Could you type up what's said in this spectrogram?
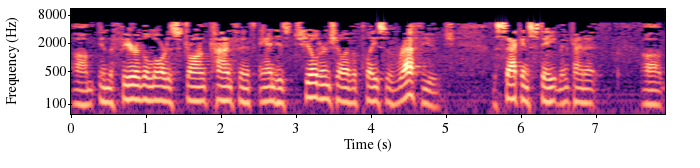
Um, in the fear of the Lord is strong confidence, and his children shall have a place of refuge. The second statement kind of uh,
